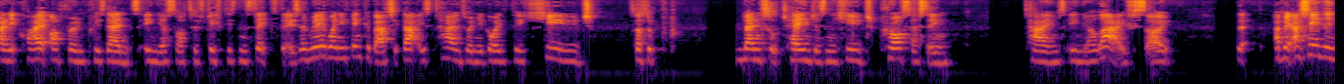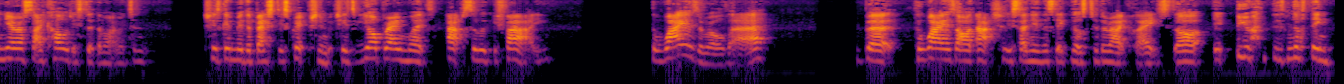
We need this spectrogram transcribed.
and it quite often presents in your sort of 50s and 60s. And really, when you think about it, that is times when you're going through huge sort of mental changes and huge processing times in your life. So I mean, I see the neuropsychologist at the moment, and she's given me the best description, which is your brain works absolutely fine. The wires are all there, but the wires aren't actually sending the signals to the right place. So it, you, there's nothing.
